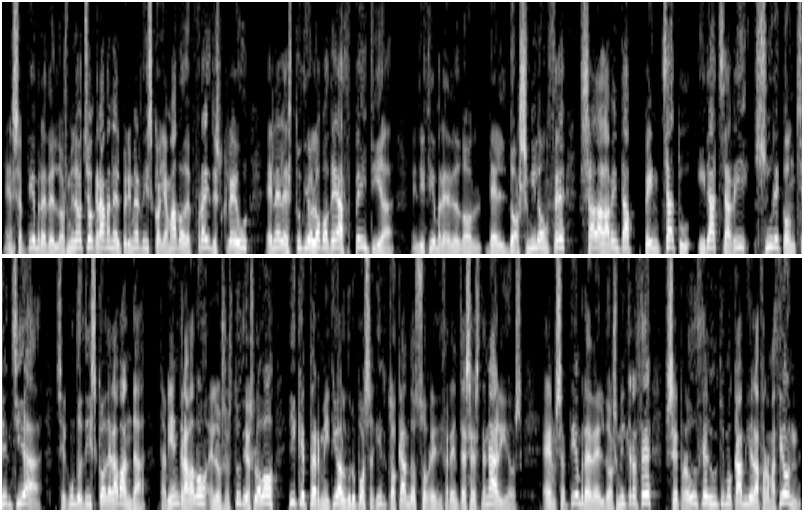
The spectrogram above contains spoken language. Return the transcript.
En septiembre del 2008 graban el primer disco llamado The Friday's Crew en el estudio Lobo de Azpeitia. En diciembre del, del 2011 sale a la venta Penchatu Iracharri Sure Conciencia, segundo disco de la banda, también grabado en los estudios Lobo y que permitió al grupo seguir tocando sobre diferentes escenarios. En septiembre del 2013 se produce el último cambio en la formación.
